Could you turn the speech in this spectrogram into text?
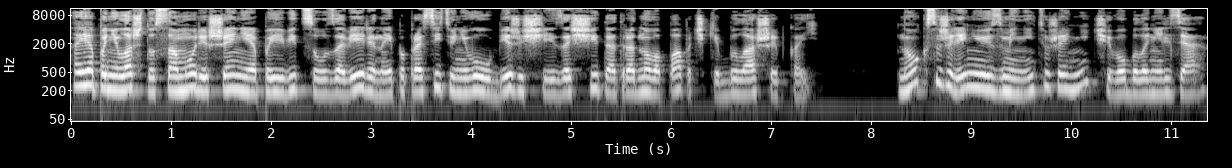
А я поняла, что само решение появиться у Заверина и попросить у него убежище и защиты от родного папочки было ошибкой. Но, к сожалению, изменить уже ничего было нельзя.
